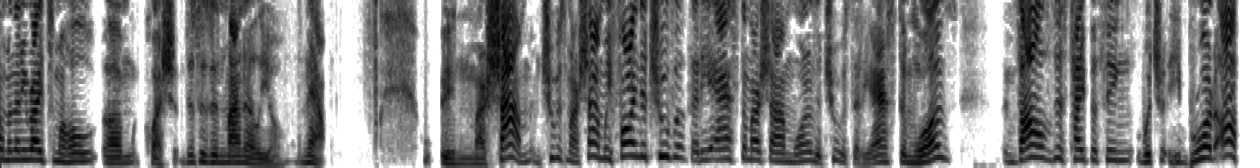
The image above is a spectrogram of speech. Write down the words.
And then he writes him a whole um, question. This is in Man Elio. Now, in Marsham, in Chuvas Marsham, we find the Chuva that he asked the Marsham, one of the Chuvas that he asked him was, involved this type of thing, which he brought up,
